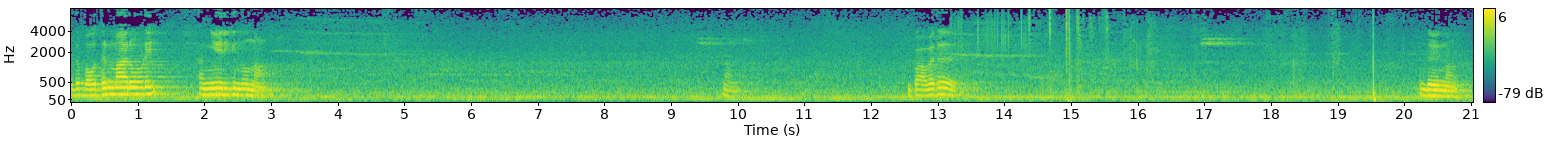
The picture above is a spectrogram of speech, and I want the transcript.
ഇത് ബൗദ്ധന്മാരോട് അംഗീകരിക്കുന്നു എന്നാണ്. അപ്പൊ അവർ എന്ത് ചെയ്യുന്നു?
